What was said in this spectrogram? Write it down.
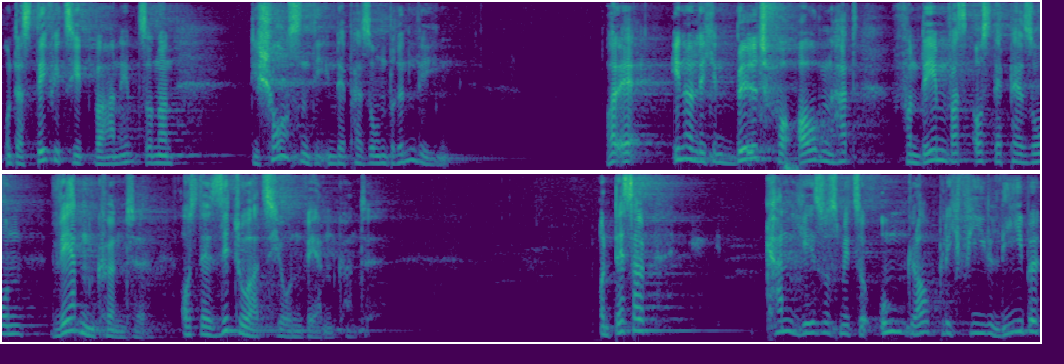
und das Defizit wahrnimmt, sondern die Chancen, die in der Person drin liegen. Weil er innerlich ein Bild vor Augen hat von dem, was aus der Person werden könnte, aus der Situation werden könnte. Und deshalb kann Jesus mit so unglaublich viel Liebe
